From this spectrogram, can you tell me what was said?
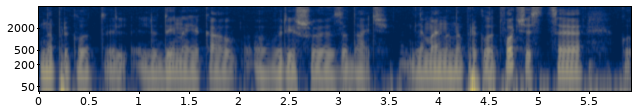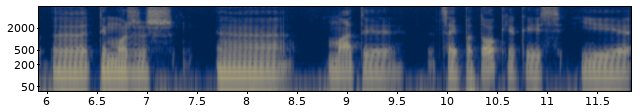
наприклад, людина, яка вирішує задачі. Для мене, наприклад, творчість це е, ти можеш е, мати цей поток якийсь і е,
